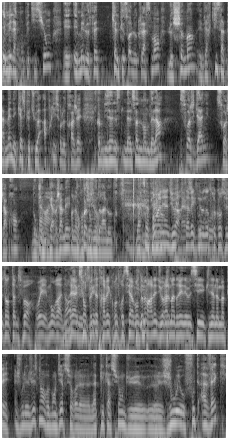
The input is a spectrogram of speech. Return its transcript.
Aimer la compétition et aimer le fait, quel que soit le classement, le chemin et vers qui ça t'amène et qu'est-ce que tu as appris sur le trajet comme disait Nelson Mandela, soit je gagne, soit j'apprends. Donc je ne perds jamais. Pourquoi je voudrais à l'autre Merci infiniment. Aurélien Duhart avec nous, notre consultant Tam Sport. Oui, Mourad, réaction peut-être avec Rontrossi avant de parler du Real Madrid et aussi Kylian Mbappé. Je voulais juste non rebondir sur l'application du euh, jouer au foot avec.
